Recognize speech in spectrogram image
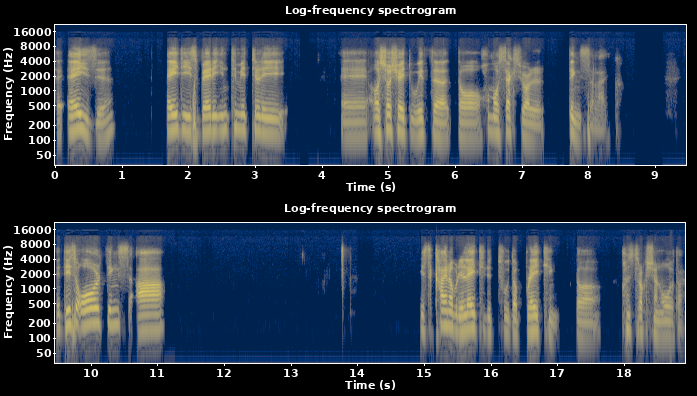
the AIDS AIDS is very intimately uh, associated with uh, the homosexual things like. These all things are is kind of related to the breaking the construction order.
